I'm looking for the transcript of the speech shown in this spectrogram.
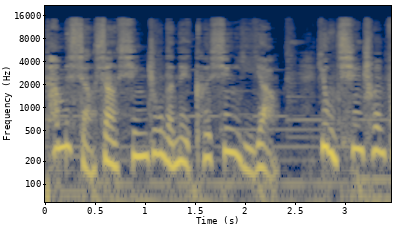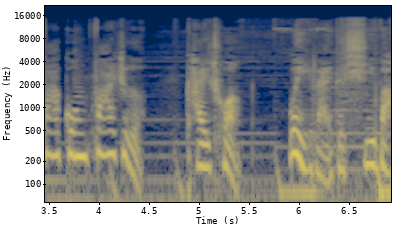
他们想像心中的那颗星一样，用青春发光发热，开创。未来的希望。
